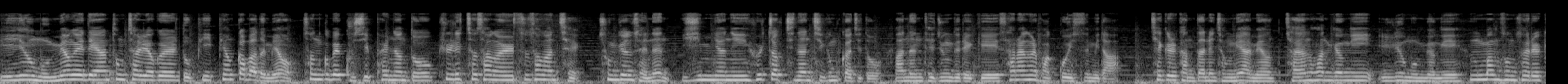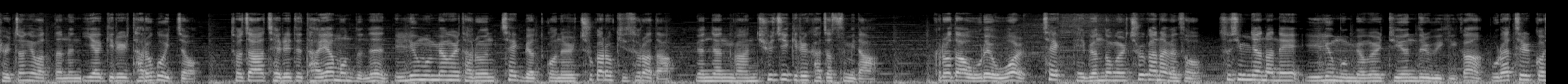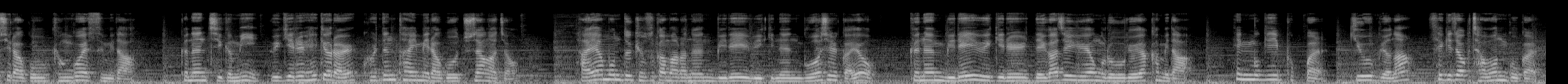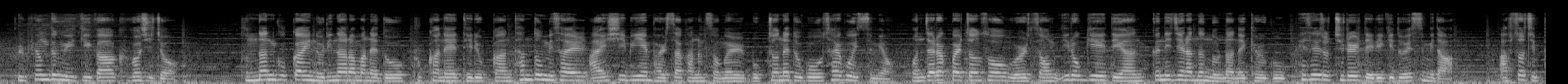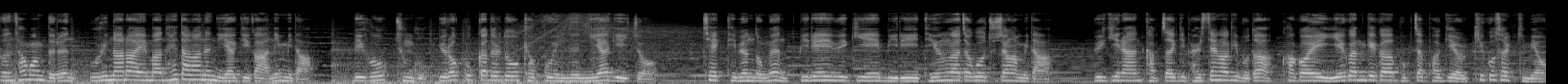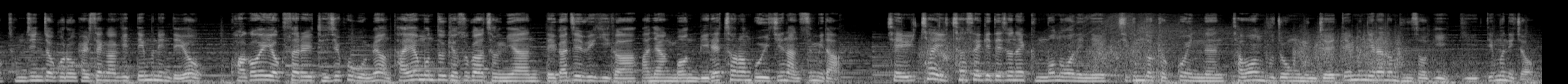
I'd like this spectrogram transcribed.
인류 문명에 대한 통찰력을 높이 평가받으며 1998년도 퓰리처상을 수상한 책 총균쇠는 20년이 훌쩍 지난 지금까지도 많은 대중들에게 사랑을 받고 있습니다. 책을 간단히 정리하면 자연 환경이 인류 문명의 흥망성쇠를 결정해왔다는 이야기를 다루고 있죠. 저자 제레드 다이아몬드는 인류 문명을 다룬 책 몇 권을 추가로 기술하다 몇 년간 휴지기를 가졌습니다. 그러다 올해 5월 책 대변동을 출간하면서 수십 년 안에 인류 문명을 뒤흔들 위기가 몰아칠 것이라고 경고했습니다. 그는 지금이 위기를 해결할 골든타임이라고 주장하죠. 다이아몬드 교수가 말하는 미래의 위기는 무엇일까요? 그는 미래의 위기를 네 가지 유형으로 요약합니다. 핵무기 폭발, 기후변화, 세계적 자원 고갈, 불평등 위기가 그것이죠. 분단 국가인 우리나라만 해도 북한의 대륙간 탄도미사일 ICBM 발사 가능성을 목전에 두고 살고 있으며 원자력 발전소 월성 1호기에 대한 끊이질 않는 논란에 결국 폐쇄 조치를 내리기도 했습니다. 앞서 짚은 상황들은 우리나라에만 해당하는 이야기가 아닙니다. 미국, 중국, 유럽 국가들도 겪고 있는 이야기이죠. 책 대변동은 미래의 위기에 미리 대응하자고 주장합니다. 위기란 갑자기 발생하기보다 과거의 이해관계가 복잡하게 얽히고 설키며 점진적으로 발생하기 때문인데요. 과거의 역사를 되짚어보면 다이아몬드 교수가 정리한 네 가지 위기가 마냥 먼 미래처럼 보이진 않습니다. 제1차, 2차 세계대전의 근본 원인이 지금도 겪고 있는 자원 부족 문제 때문이라는 분석이 있기 때문이죠.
